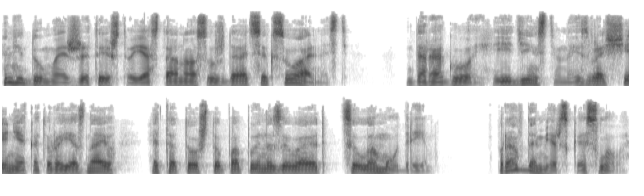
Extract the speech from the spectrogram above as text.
«Не думаешь же ты, что я стану осуждать сексуальность? Дорогой, единственное извращение, которое я знаю, Это то, что попы называют целомудрием. Правда мерзкое слово?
